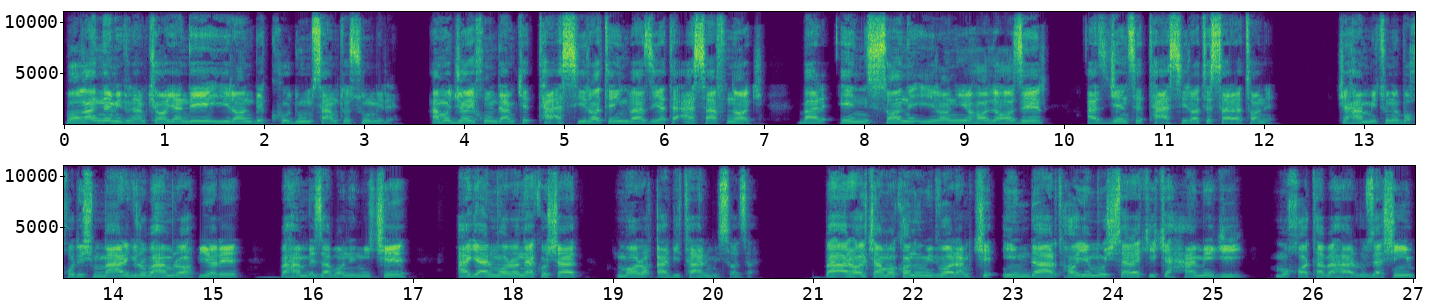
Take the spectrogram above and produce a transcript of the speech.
واقعا نمی‌دونم که آینده ایران به کدوم سمت و سو میره. اما جایی خوندم که تأثیرات این وضعیت اسفناک بر انسان ایرانی حال حاضر از جنس تأثیرات سرطانه که هم می‌تونه با خودش مرگ رو به همراه بیاره و هم به زبان نیچه اگر ما را نکشد ما را قوی تر می‌سازد. به هر حال کماکان امیدوارم که این دردهای مشترکی که همگی مخاطب هر روزشیم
